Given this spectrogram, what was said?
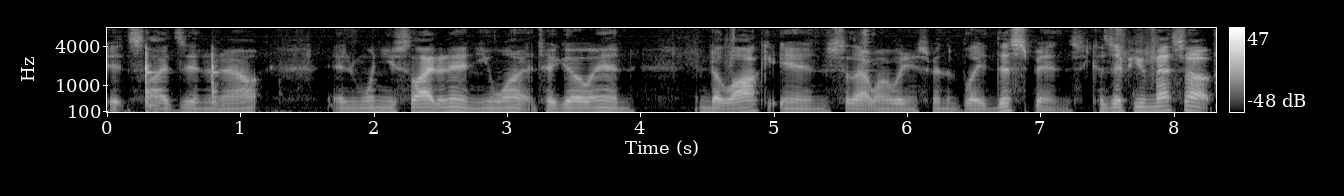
it slides in and out. And when you slide it in, you want it to go in and to lock in, so that way when you spin the blade, this spins. Because if you mess up,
